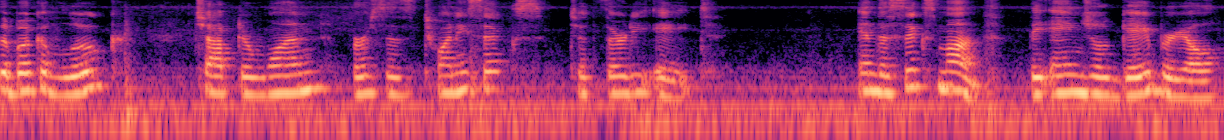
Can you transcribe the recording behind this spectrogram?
The book of Luke, chapter 1, verses 26 to 38. In the sixth month, the angel Gabriel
